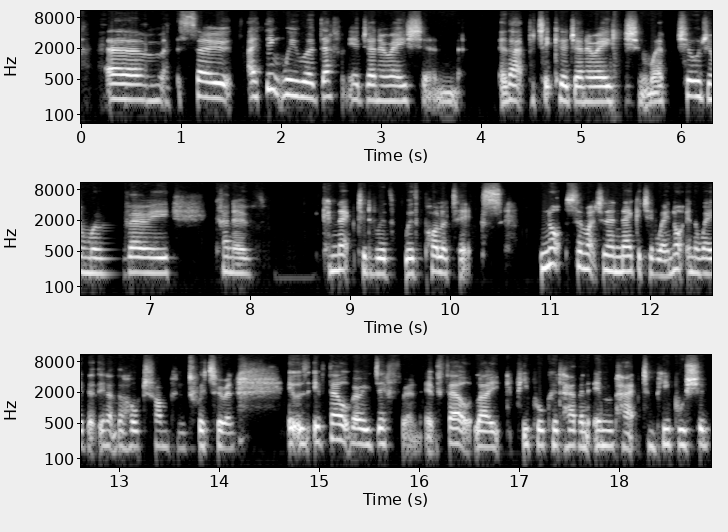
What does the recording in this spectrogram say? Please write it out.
um, so I think we were definitely a generation that particular generation where children were very kind of connected with with politics not so much in a negative way not in the way that you know the whole trump and twitter. And it was it felt very different. It felt like people could have an impact and people should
